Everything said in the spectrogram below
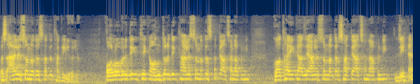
বাস আহলে সন্ন্যতের সাথে থাকলেই হলো। কলবের দিক থেকে অন্তর দিক থেকে আহলে সন্ন্যতের সাথে আছেন আপনি। কথাই কাজে আহলে সন্ন্যতের সাথে আছেন আপনি। জি হ্যাঁ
